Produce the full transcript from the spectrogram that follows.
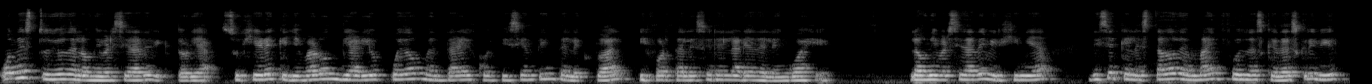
Un estudio de la Universidad de Victoria sugiere que llevar un diario puede aumentar el coeficiente intelectual y fortalecer el área del lenguaje. La Universidad de Virginia dice que el estado de mindfulness que da escribir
